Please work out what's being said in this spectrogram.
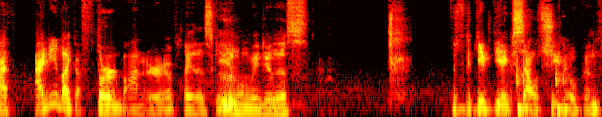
I, I need like a third monitor to play this game when we do this. Just to keep the Excel sheet open.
